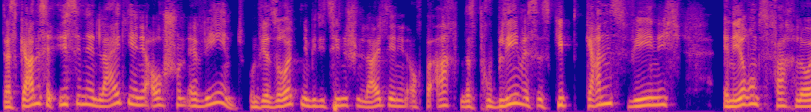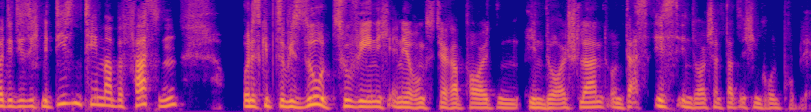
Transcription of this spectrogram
Das Ganze ist in den Leitlinien auch schon erwähnt und wir sollten die medizinischen Leitlinien auch beachten. Das Problem ist, es gibt ganz wenig Ernährungsfachleute, die sich mit diesem Thema befassen Und es gibt sowieso zu wenig Ernährungstherapeuten in Deutschland. Und das ist in Deutschland tatsächlich ein Grundproblem.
